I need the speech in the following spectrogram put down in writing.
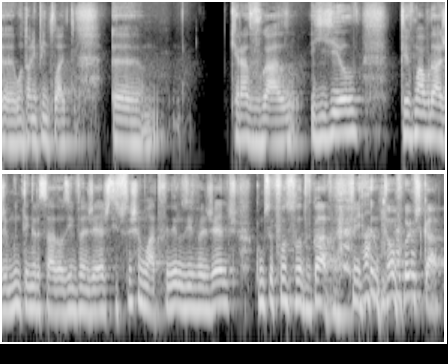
uh, o António Pinto Leite, uh, que era advogado, e ele teve uma abordagem muito engraçada aos evangelhos, disse, deixa-me lá defender os evangelhos como se eu fosse um advogado. então foi buscar,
